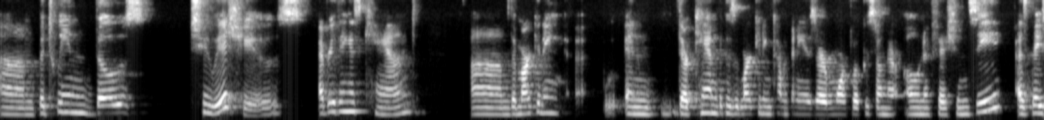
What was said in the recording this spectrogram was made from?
um, between those two issues, everything is canned. Um, the marketing and there can because the marketing companies are more focused on their own efficiency as they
